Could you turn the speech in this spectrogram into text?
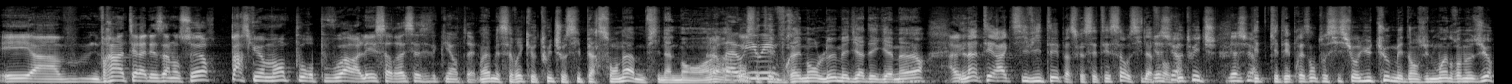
et un, un vrai intérêt des annonceurs, particulièrement pour pouvoir aller s'adresser à cette clientèle. Ouais, mais c'est vrai que Twitch aussi perd son âme finalement. Hein. Bah Avant, oui, c'était oui. vraiment le média des gamers, Ah oui. l'interactivité, parce que c'était ça aussi la Bien force sûr. de Twitch, Bien sûr. Qui, qui était présente aussi sur YouTube, mais dans une moindre mesure.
